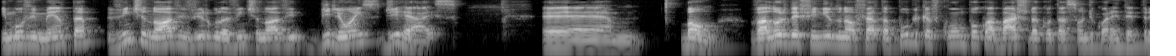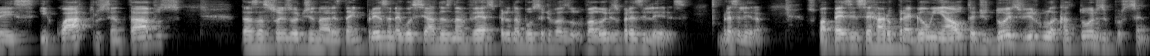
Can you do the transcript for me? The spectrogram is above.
e movimenta 29,29 bilhões de reais. É, bom, valor definido na oferta pública ficou um pouco abaixo da cotação de 43,04 centavos das ações ordinárias da empresa negociadas na véspera da Bolsa de Valores brasileiras, brasileira. Os papéis encerraram o pregão em alta de 2,14%,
